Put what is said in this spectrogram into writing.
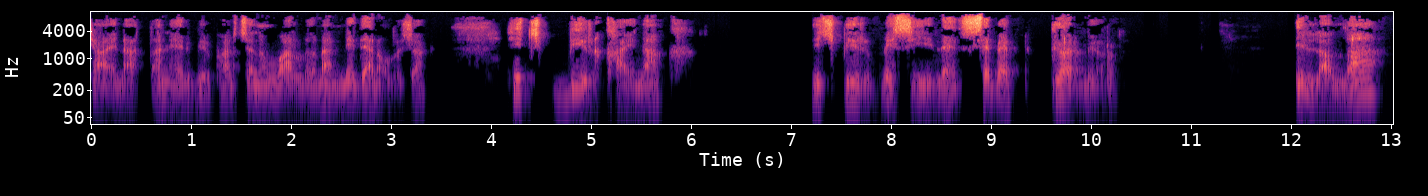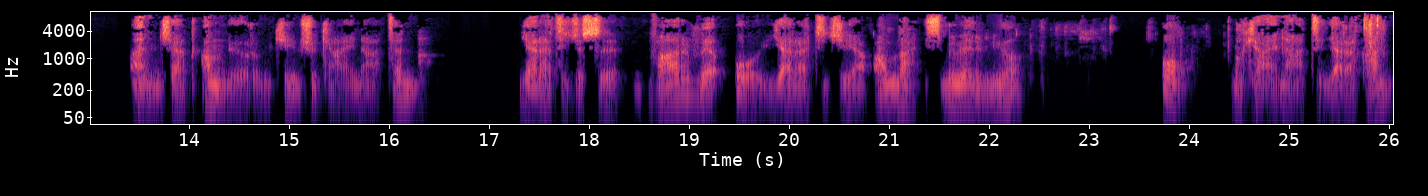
kainattan her bir parçanın varlığına neden olacak. Hiçbir kaynak, hiçbir vesile, sebep görmüyorum. İllallah ancak anlıyorum ki şu kainatın yaratıcısı var ve o yaratıcıya Allah ismi veriliyor. O bu kainatı yaratan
